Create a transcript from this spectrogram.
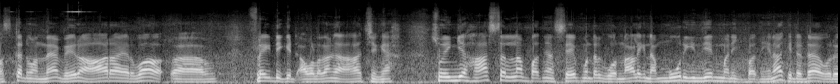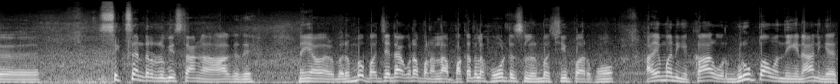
மஸ்கட் வந்தேன். வெறும் ஆறாயிரரூபா ஃப்ளைட் டிக்கெட் அவ்வளோதாங்க ஆச்சுங்க. ஸோ இங்கே ஹாஸ்டல்லாம் பார்த்தீங்கன்னா ஸ்டே பண்ணுறதுக்கு ஒரு நாளைக்கு நம்ம ஊர் இந்தியன் மணிக்கு பார்த்தீங்கன்னா கிட்டத்தட்ட ஒரு சிக்ஸ் ஹண்ட்ரட் ருபீஸ் தாங்க ஆகுது. நீங்கள் ரொம்ப பட்ஜெட்டாக கூட பண்ணலாம். பக்கத்தில் ஹோட்டல்ஸில் ரொம்ப சீப்பாக இருக்கும். அதே மாதிரி நீங்கள் கார் ஒரு குரூப்பாக வந்தீங்கன்னா நீங்கள்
